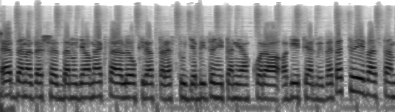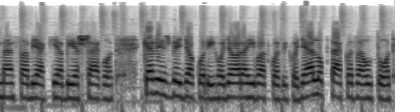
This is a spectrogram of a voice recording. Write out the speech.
Ebben az esetben ugye a megfelelő okirattal ezt tudja bizonyítani, akkor a, a gépjármű vezetőjével szemben szabják ki a bírságot. Kevésbé gyakori, hogy arra hivatkozik, hogy ellopták az autót,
